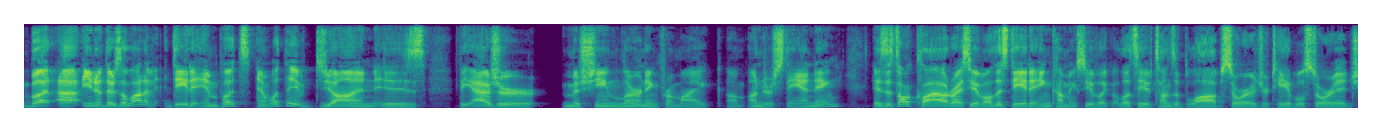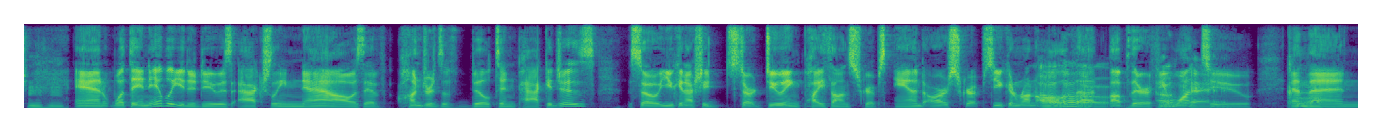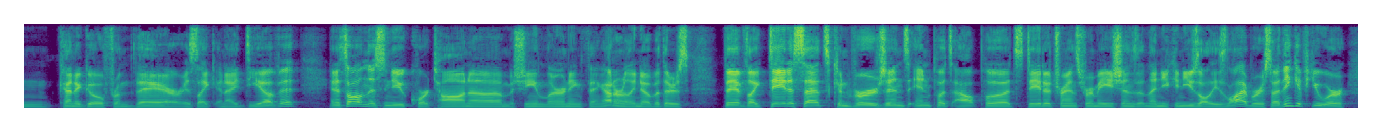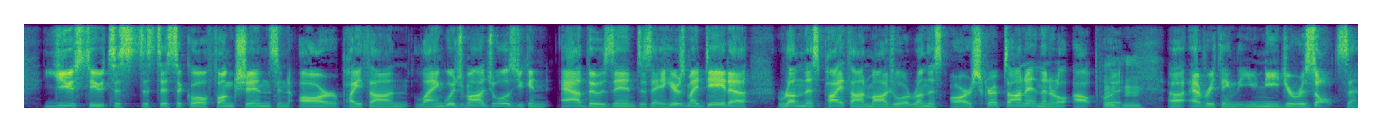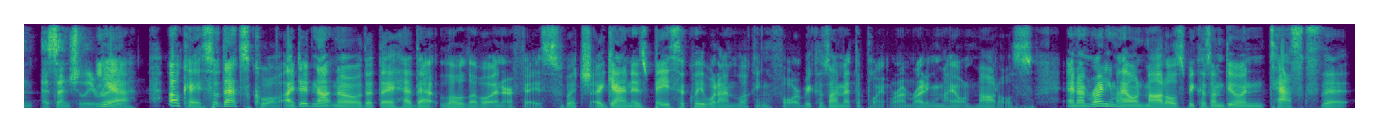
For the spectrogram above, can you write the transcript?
But, uh, you know, there's a lot of data inputs. And what they've done is the Azure machine learning, from my um, understanding, is it's all cloud, right? So you have all this data incoming. So you have like, let's say you have tons of blob storage or table storage. Mm-hmm. And what they enable you to do is actually now is they have hundreds of built-in packages so you can actually start doing Python scripts and R scripts. You can run all oh, of that oh, up there if you okay. want to, cool. and then kind of go from there is like an idea of it. And it's all in this new Cortana machine learning thing. I don't really know, but there's they have like data sets, conversions, inputs, outputs, data transformations, and then you can use all these libraries. So I think if you were used to, to statistical functions in R or Python language modules, you can add those in to say, here's my data, run this Python module or run this R script on it, and then it'll output mm-hmm. uh, everything that you need, your results, and essentially, right? Yeah. Okay, so that's cool. I did not know that they had that low level interface, which again is basically what I'm looking for because I'm at the point where I'm writing my own models. And I'm writing my own models because I'm doing tasks that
